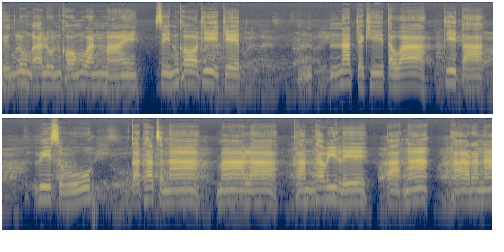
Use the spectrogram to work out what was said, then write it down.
ถึงลุ่งอรุณของวันใหม่สินข้อที่เจ็ดนัจจคีตวาที่ตา วิสูกัทัศนา มาลา คันทวิเลปะนะธารณะ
